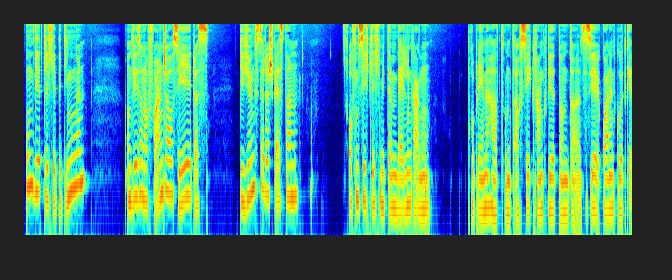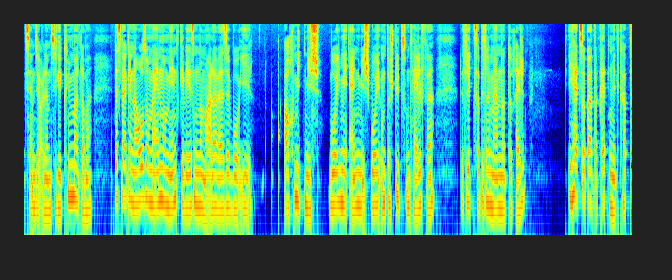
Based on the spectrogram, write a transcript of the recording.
unwirtliche Bedingungen. Und wie ich so nach vorn schaue, sehe ich, dass die jüngste der Schwestern offensichtlich mit dem Wellengang Probleme hat und auch seekrank wird und äh, es ihr gar nicht gut geht. Sie haben sich alle um sie gekümmert, aber das wäre genauso mein Moment gewesen normalerweise, wo ich auch mitmische, wo ich mich einmische, wo ich unterstütze und helfe. Das liegt so ein bisschen in meinem Naturell. Ich hätte sogar Tabletten mitgehabt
